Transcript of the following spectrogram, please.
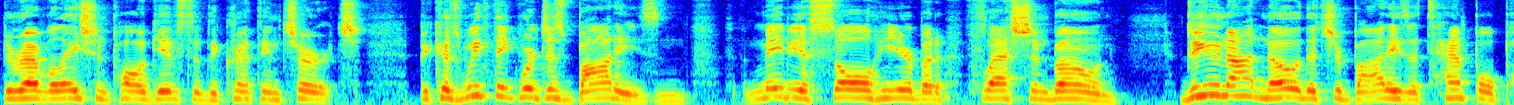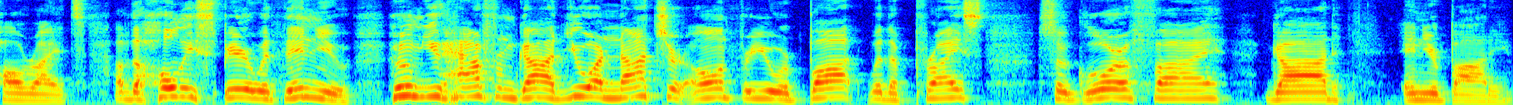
the revelation Paul gives to the Corinthian church. Because we think we're just bodies and maybe a soul here, but flesh and bone. Do you not know that your body is a temple, Paul writes, of the Holy Spirit within you, whom you have from God? You are not your own, for you were bought with a price. So glorify God in your body.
